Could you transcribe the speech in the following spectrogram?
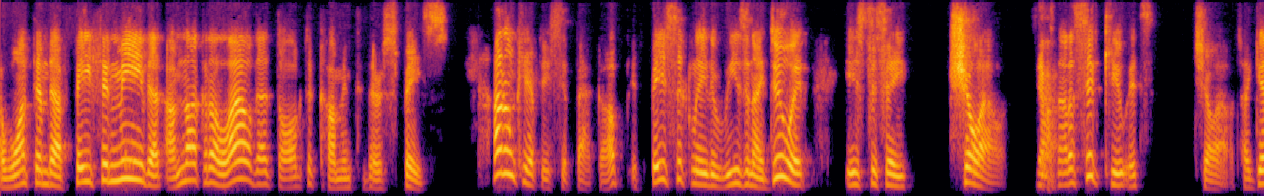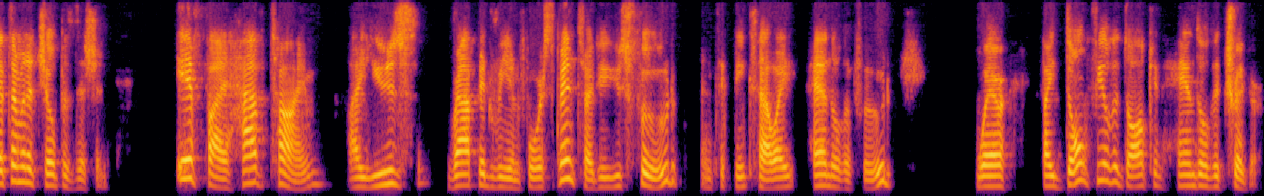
I want them to have faith in me that I'm not going to allow that dog to come into their space. I don't care if they sit back up. It's basically the reason I do it is to say, chill out. Yeah. It's not a sit cue, it's chill out. So I get them in a chill position. If I have time, I use rapid reinforcement. So I do use food and techniques how I handle the food, where if I don't feel the dog can handle the trigger,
